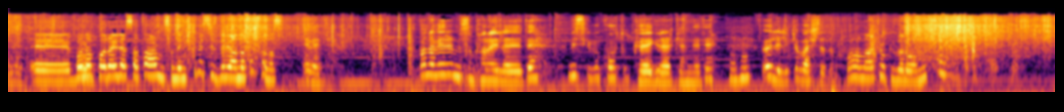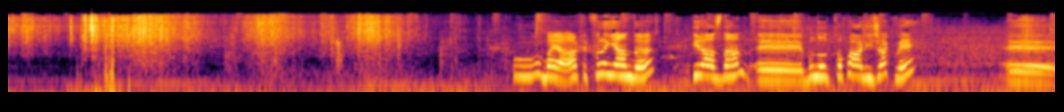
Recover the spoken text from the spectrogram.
Evet. E, bana parayla satar mısın demiş değil mi? Siz de bir anlatırsanız. Evet. Bana verir misin parayla dedi. Mis gibi korktuk köye girerken dedi. Hı hı. Öylelikle başladım. Vallahi çok güzel olmuş. Oo, bayağı artık fırın yandı. Birazdan e, bunu toparlayacak ve e,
